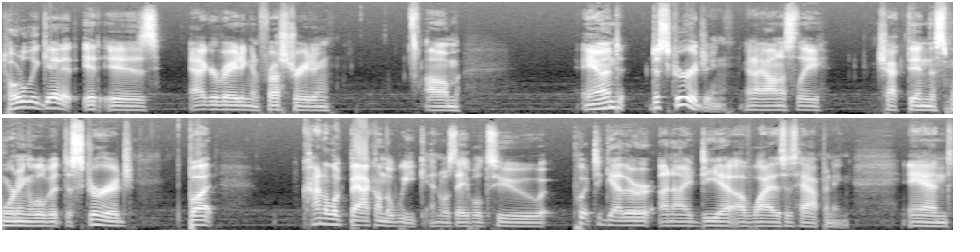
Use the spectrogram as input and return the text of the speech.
totally get it. It is aggravating and frustrating, um, and discouraging. And I honestly checked in this morning a little bit discouraged, but kind of looked back on the week and was able to put together an idea of why this is happening. And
